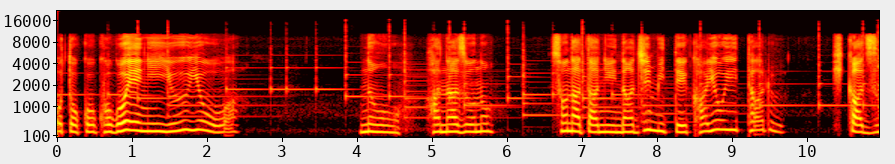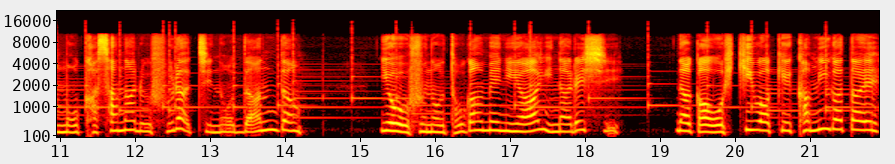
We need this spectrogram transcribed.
男小声に言うようは「のう花園そなたになじみて通いたる引かずも重なる不らちの段々養父の咎めに相なれし中を引き分け髪型へ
